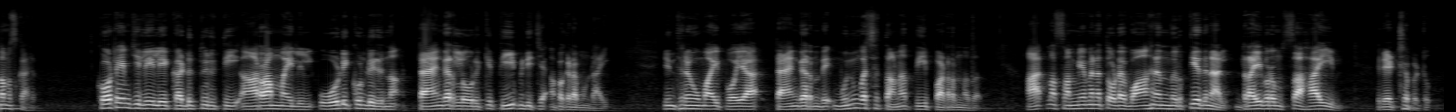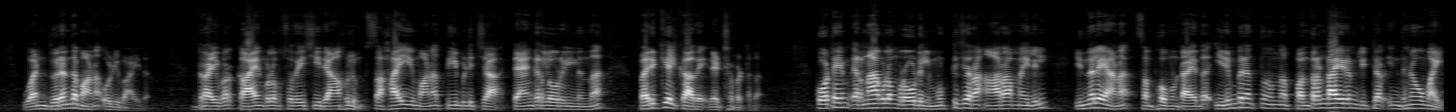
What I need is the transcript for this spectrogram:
നമസ്കാരം. കോട്ടയം ജില്ലയിലെ കടുത്തുരുത്തി ആറാം മൈലിൽ ഓടിക്കൊണ്ടിരുന്ന ടാങ്കർ ലോറിക്ക് തീപിടിച്ച് അപകടമുണ്ടായി. ഇന്ധനവുമായി പോയ ടാങ്കറിന്റെ മുൻവശത്താണ് തീ പടർന്നത്. ആത്മസംയമനത്തോടെ വാഹനം നിർത്തിയതിനാൽ ഡ്രൈവറും സഹായിയും രക്ഷപ്പെട്ടു. വൻ ദുരന്തമാണ് ഒഴിവായത്. ഡ്രൈവർ കായംകുളം സ്വദേശി രാഹുലും സഹായിയുമാണ് തീപിടിച്ച ടാങ്കർ ലോറിയിൽ നിന്ന് പരിക്കേൽക്കാതെ രക്ഷപ്പെട്ടത്. കോട്ടയം എറണാകുളം റോഡിൽ മുട്ടുചിറ ആറാം മൈലിൽ ഇന്നലെയാണ് സംഭവമുണ്ടായത്. ഇരുമ്പനത്ത് നിന്ന് പന്ത്രണ്ടായിരം ലിറ്റർ ഇന്ധനവുമായി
